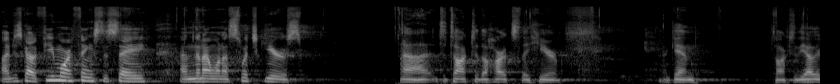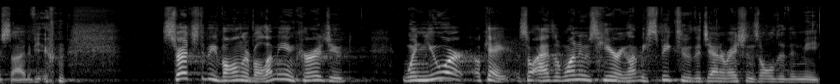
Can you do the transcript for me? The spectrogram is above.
I just got a few more things to say, and then I want to switch gears uh, to talk to the hearts that hear. Again, talk to the other side of you. Stretch to be vulnerable. Let me encourage you. When you are, okay, so as a one who's hearing, let me speak to the generations older than me.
